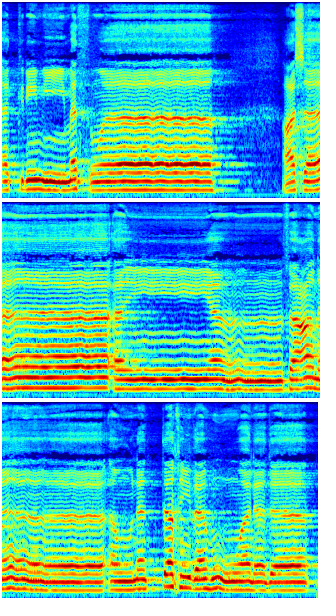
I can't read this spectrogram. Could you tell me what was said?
أكرمي مثواه. عسى أن ينفعنا أو نتخذه ولدا.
